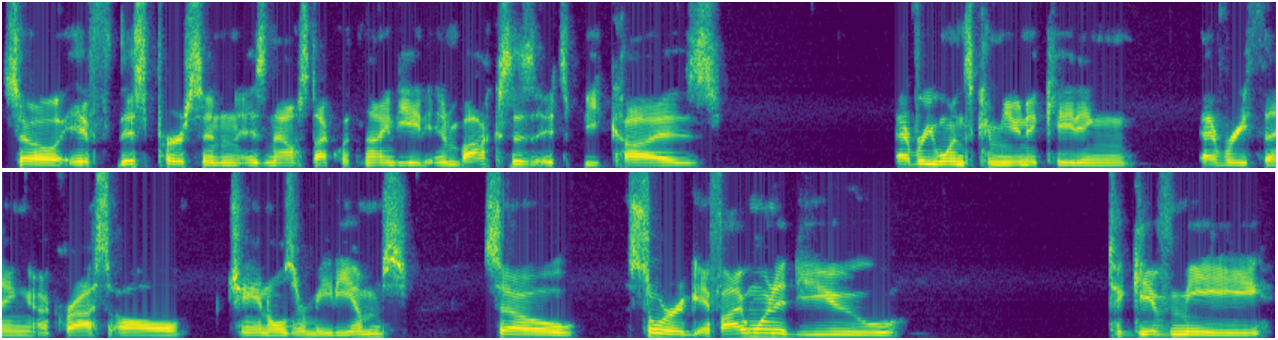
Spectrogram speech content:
So if this person is now stuck with 98 inboxes, it's because everyone's communicating everything across all channels or mediums. So, Sorg, if I wanted you to give me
